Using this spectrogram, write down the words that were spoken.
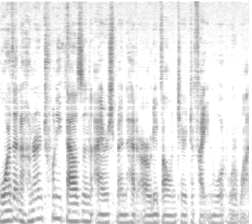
more than 120,000 Irishmen had already volunteered to fight in World War I,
